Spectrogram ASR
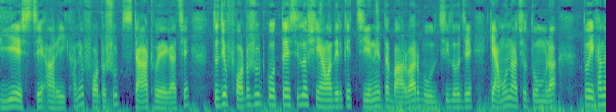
দিয়ে এসছে, আর এইখানে ফটোশ্যুট স্টার্ট হয়ে গেছে। তো যে ফটোশ্যুট করতে এসেছিল, সে আমাদেরকে চেনে, তা বারবার বলছিল যে, কেমন আছো তোমরা? তো এখানে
